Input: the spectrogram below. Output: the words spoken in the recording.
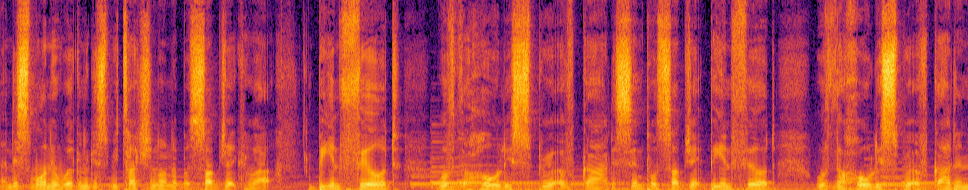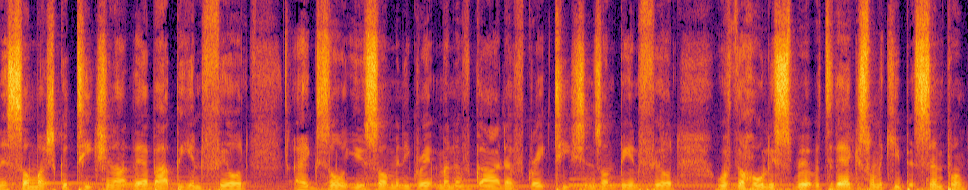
And this morning, we're going to just be touching on a subject about being filled with the Holy Spirit of God. A simple subject, being filled with the Holy Spirit of God. And there's so much good teaching out there about being filled. I exhort you, so many great men of God have great teachings on being filled with the Holy Spirit. But today I just want to keep it simple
